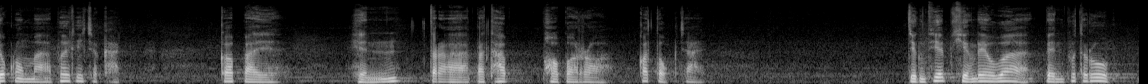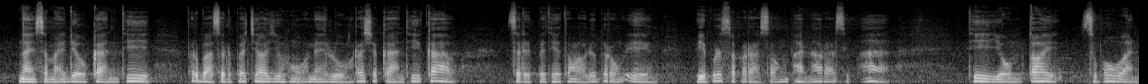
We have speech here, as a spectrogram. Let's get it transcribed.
ยกลงมาเพื่อที่จะขัด ก็ไปเห็นตราประทับพปร ก็ตกใจ จึงเทียบเคียงได้ว่าเป็นพุทธรูปในสมัยเดียวกันที่พระบาทสมเด็จพระเจ้าอยู่หัวในหลวงรัชกาลที่ 9 เสด็จไปเทศทองหล่อด้วยพระองค์เองปีพุทธศักราช 2515 ที่โยมต้อยสุภวรรณ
